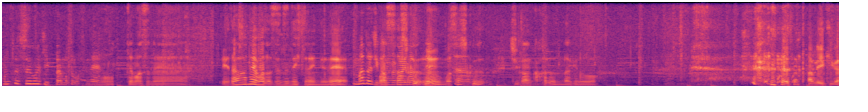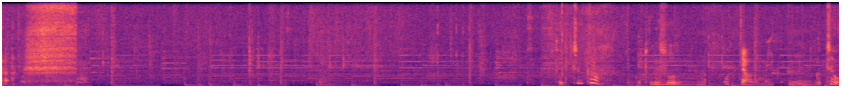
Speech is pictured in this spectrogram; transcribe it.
本当にすごい木いっぱい持ってますね。持ってますね。枝がねまだ全然できてないんでね。まだ時間かかりますね。まさしくうんまさしく時間かかるんだけど ため息が。取っちゃうか。なんか取れそう。うん。折っちゃうのもいいうん。折っちゃおう。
